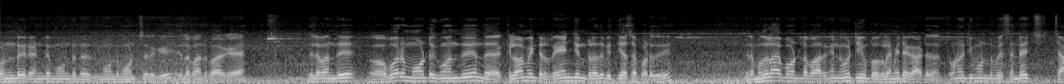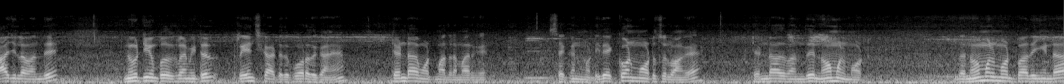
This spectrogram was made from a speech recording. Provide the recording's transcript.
ஒன்று ரெண்டு மூன்று இந்த மூன்று மோட்ஸ் இருக்குது இதில் வந்து பார்க்க இதில் வந்து ஒவ்வொரு மோட்டுக்கு வந்து இந்த கிலோமீட்டர் ரேஞ்சுன்றது வித்தியாசப்படுது. இதில் முதலாவது மோட்டில் பாருங்கள் நூற்றி முப்பது கிலோமீட்டர் காட்டுது. தொண்ணூற்றி மூணு பெர்சன்டேஜ் சார்ஜில் வந்து நூற்றி முப்பது கிலோமீட்டர் ரேஞ்ச் காட்டுது போகிறதுக்கான ரெண்டாவது மோட் மாத்திரம் பாருங்கள் செகண்ட் மோட் இது எக்கோன் மோட்னு சொல்லுவாங்க. ரெண்டாவது வந்து நார்மல் மோட் இந்த நார்மல் மோட் பார்த்தீங்கன்னா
